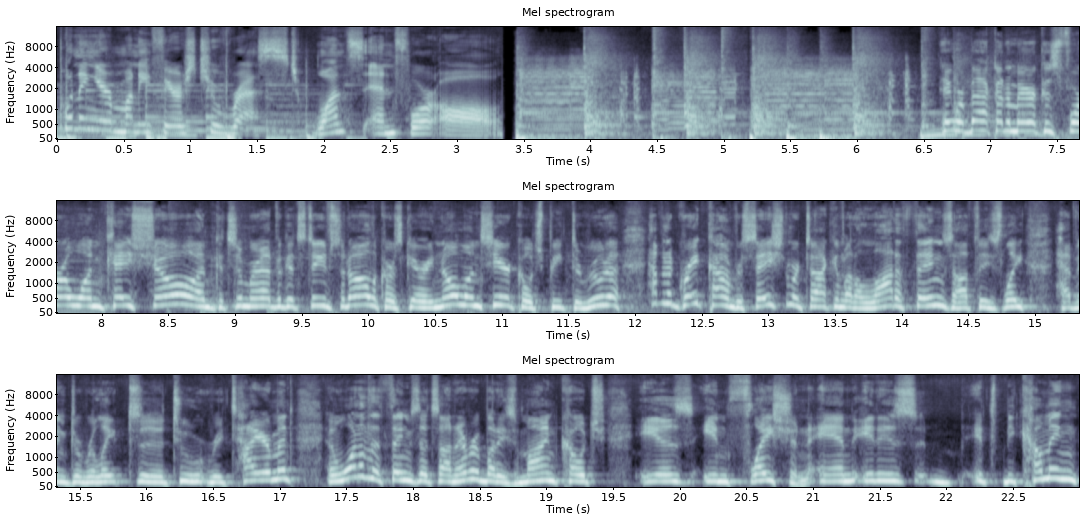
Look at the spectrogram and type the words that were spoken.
putting your money fears to rest once and for all. Hey, we're back on America's 401k show. I'm consumer advocate Steve Siddall. Of course, Gary Nolan's here, Coach Pete D'Arruda, having a great conversation. We're talking about a lot of things, obviously having to relate to, to retirement. And one of the things that's on everybody's mind, Coach, is inflation. And it is it's becoming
